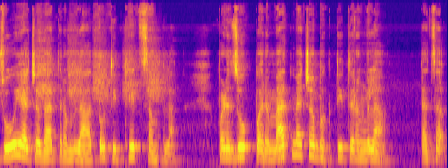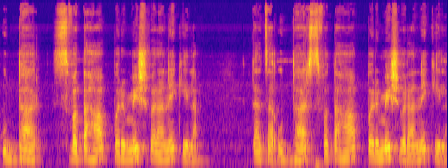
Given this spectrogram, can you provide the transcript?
जो या जगात रमला तो तिथेच संपला. पण जो परमात्म्याच्या भक्तीत रंगला त्याचा उद्धार स्वतः परमेश्वराने केला. त्याचा उद्धार स्वतः परमेश्वराने केला.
